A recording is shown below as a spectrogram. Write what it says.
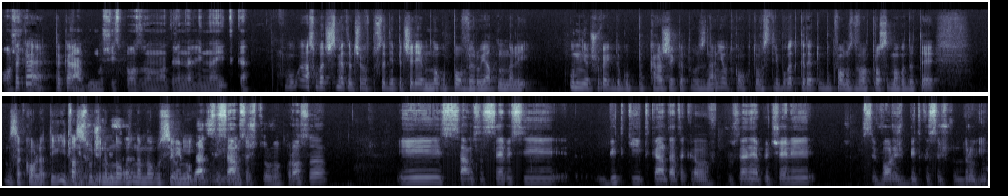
Още така е, така е. Да, ще използвам адреналина и така. Аз обаче смятам, че в последния печели е много по-вероятно, нали, умният човек да го покаже като знание, отколкото в Стрибогат, където буквално с два въпроса могат да те заколят. И, и това се случи на много, на много силни. Когато си сам срещу въпроса и сам със себе си битки и така нататък, в последния печели се водиш битка срещу други.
